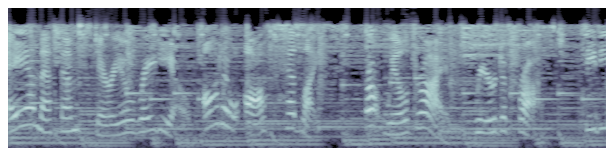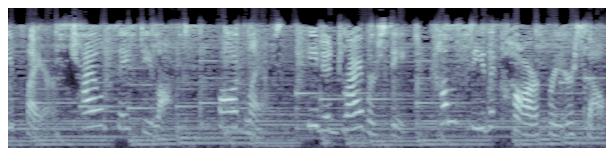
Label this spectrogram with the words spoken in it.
AM FM stereo radio, auto off headlights, front wheel drive, rear defrost, CD player, child safety locks, fog lamps, heated driver seat. Come see the car for yourself.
